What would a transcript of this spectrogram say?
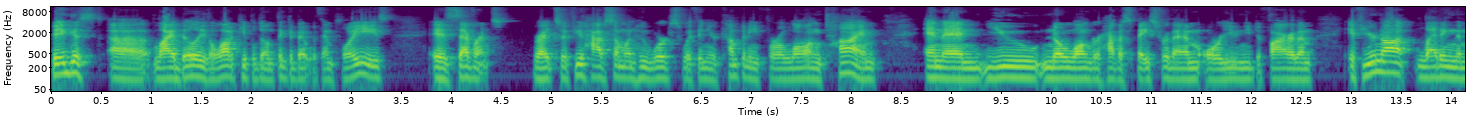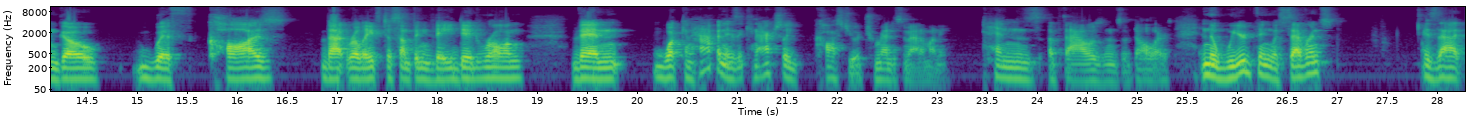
biggest uh, liability that a lot of people don't think about with employees is severance, right? So if you have someone who works within your company for a long time, and then you no longer have a space for them or you need to fire them, if you're not letting them go with cause that relates to something they did wrong, then what can happen is it can actually cost you a tremendous amount of money, tens of thousands of dollars. And the weird thing with severance is that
